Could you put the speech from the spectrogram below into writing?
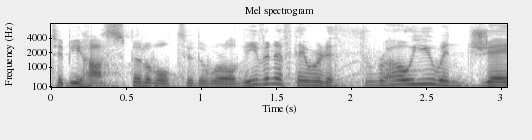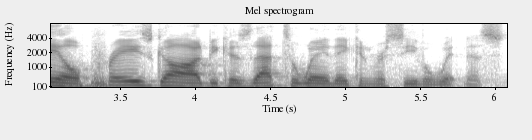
to be hospitable to the world. Even if they were to throw you in jail, praise God, because that's a way they can receive a witness.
